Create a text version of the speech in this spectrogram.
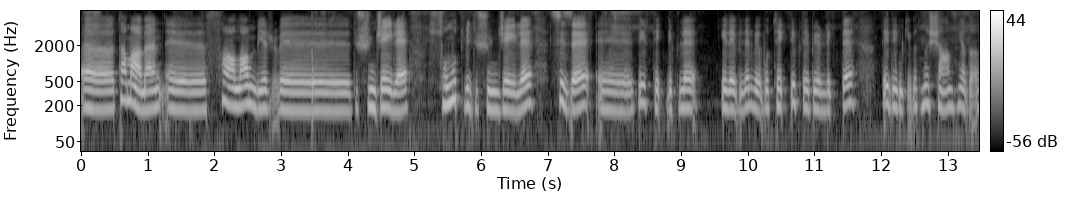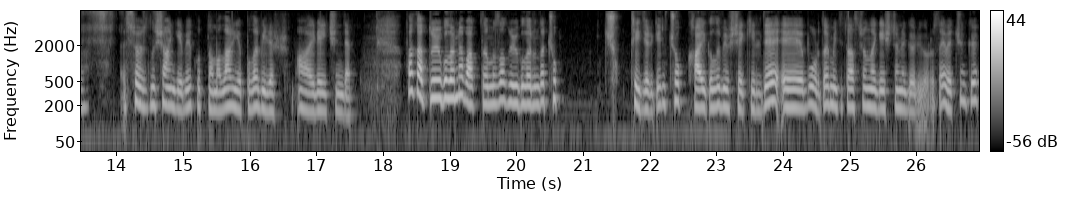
e, tamamen e, sağlam bir e, düşünceyle, somut bir düşünceyle size e, bir teklifle gelebilir ve bu teklifle birlikte dediğim gibi nişan ya da söz nişan gibi kutlamalar yapılabilir aile içinde. Fakat duygularına baktığımızda duygularında çok çok tedirgin, çok kaygılı bir şekilde e, burada meditasyona geçtiğini görüyoruz. Evet çünkü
